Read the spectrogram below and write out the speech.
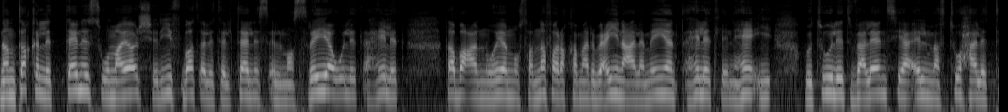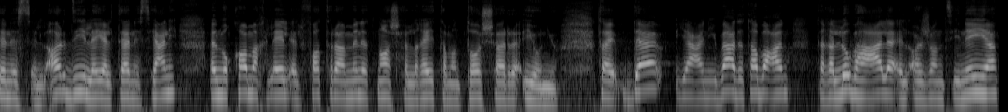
ننتقل للتنس وميار شريف بطلة التنس المصرية واللي تأهلت طبعا وهي المصنفة رقم 40 عالميا تأهلت لنهائي بطولة فالنسيا المفتوحة للتنس الأرضي اللي هي التنس يعني المقامة خلال الفترة من 12 لغاية 18 يونيو. طيب ده يعني بعد طبعا تغلبها على الأرجنتينية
